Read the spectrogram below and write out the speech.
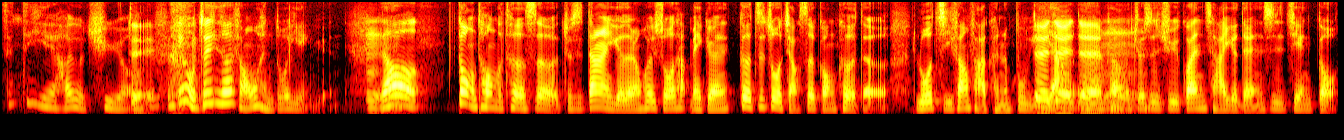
真的耶，好有趣哦。对，因为我最近都在访问很多演员，然后。共通的特色就是，当然有的人会说，他每个人各自做角色功课的逻辑方法可能不一样，对对对，可能就是去观察，有的人是建构，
